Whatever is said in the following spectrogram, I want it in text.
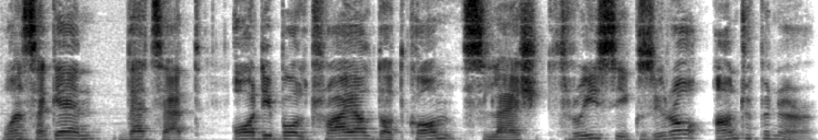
Once again, that's at audibletrial.com slash 360 entrepreneur.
